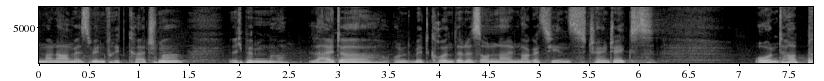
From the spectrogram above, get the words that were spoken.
Mein Name ist Winfried Kretschmer. Ich bin Leiter und Mitgründer des Online-Magazins ChangeX und habe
